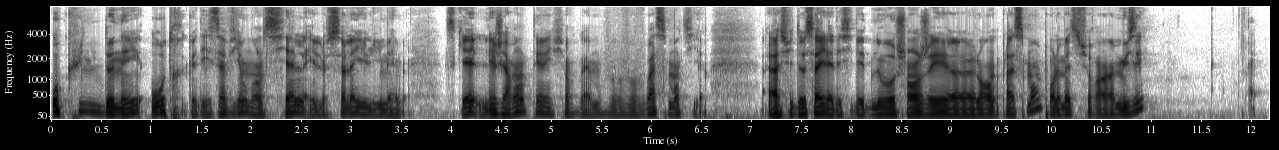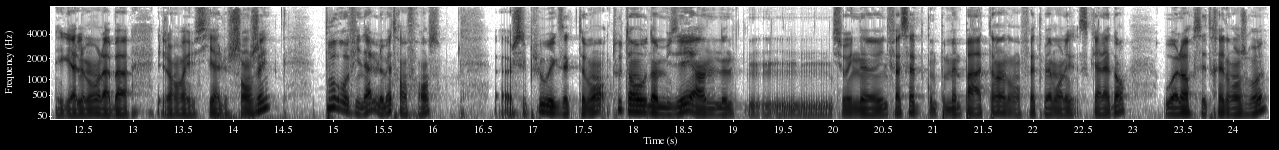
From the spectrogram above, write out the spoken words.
aucune donnée autre que des avions dans le ciel et le soleil lui-même. Ce qui est légèrement terrifiant quand même, faut, faut pas se mentir. À la suite de ça, il a décidé de nouveau changer euh, l'emplacement pour le mettre sur un musée. Également là-bas, les gens ont réussi à le changer pour au final le mettre en France. Euh, je sais plus où exactement, tout en haut d'un musée, un- un- sur une, une façade qu'on peut même pas atteindre en fait, même en l'escaladant, ou alors c'est très dangereux.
